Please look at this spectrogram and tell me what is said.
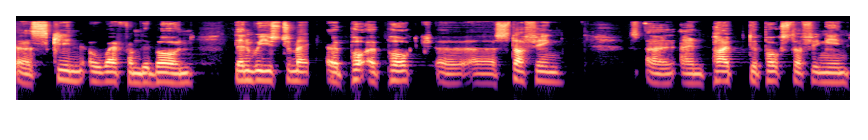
uh, skin away from the bone. Then we used to make a, po- a pork uh, uh, stuffing and, and, pipe the pork stuffing in.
